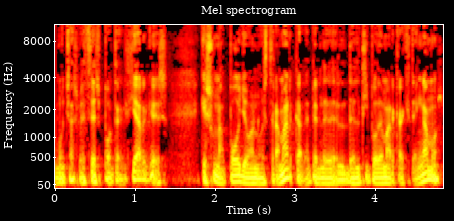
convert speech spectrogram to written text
muchas veces potenciar, que es, que es un apoyo a nuestra marca, depende del, tipo de marca que tengamos.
